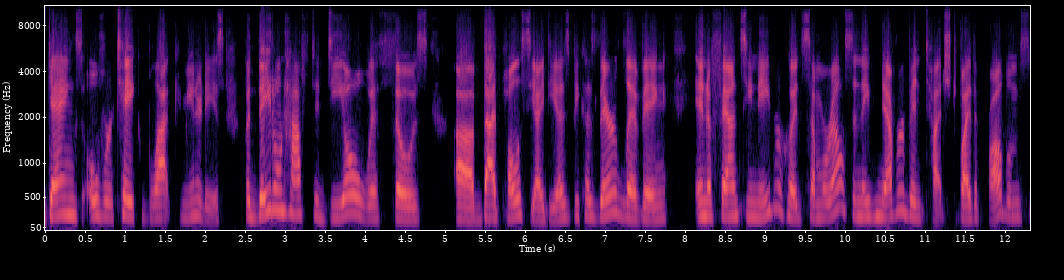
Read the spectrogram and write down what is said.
gangs overtake black communities. But they don't have to deal with those uh, bad policy ideas because they're living in a fancy neighborhood somewhere else and they've never been touched by the problems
